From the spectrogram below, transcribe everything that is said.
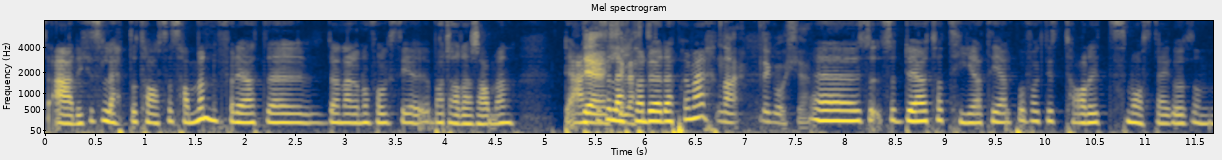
så er det ikke så lett å ta seg sammen. Fordi at det den der når folk sier 'bare ta deg sammen', Det er, Det er ikke så ikke lett når du er deprimert. Nei, det går ikke. Uh, så, så det å ta tida til hjelp og faktisk ta litt småsteg og sånn,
